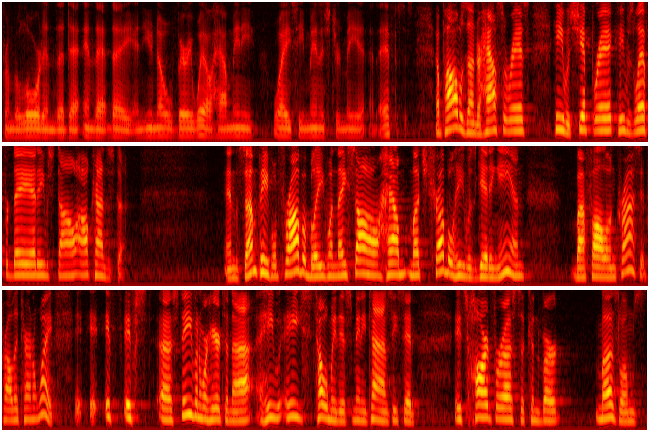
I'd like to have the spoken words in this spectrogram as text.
from the Lord in, the in that day. And you know very well how many ways he ministered me at, Ephesus. Now, Paul was under house arrest. He was shipwrecked. He was left for dead. He was stoned, all kinds of stuff. And some people probably, when they saw how much trouble he was getting in by following Christ, it probably turn away. If, if uh, Stephen were here tonight, he, he's told me this many times. He said, It's hard for us to convert Muslims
